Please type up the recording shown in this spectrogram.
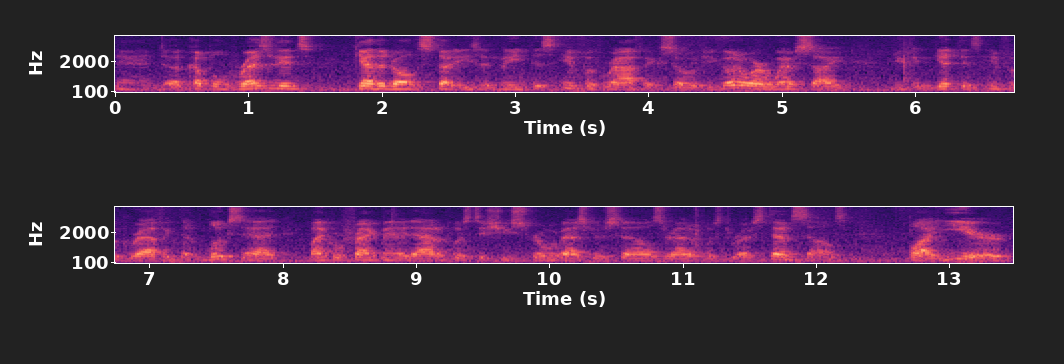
and a couple of residents gathered all the studies and made this infographic. So if you go to our website, you can get this infographic that looks at microfragmented adipose tissue, stromal vascular cells, or adipose-derived stem cells by year,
